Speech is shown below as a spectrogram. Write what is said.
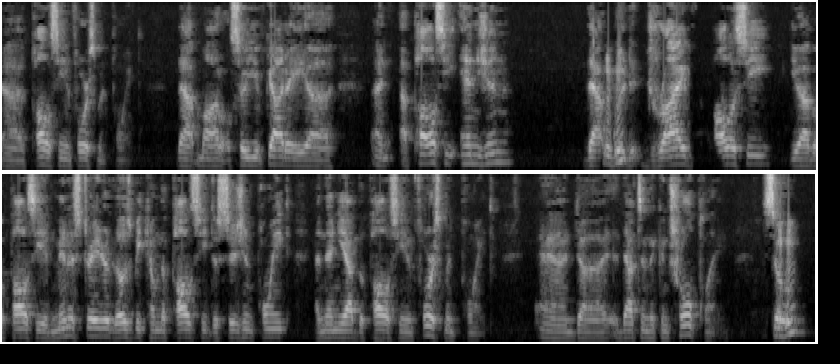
uh, policy enforcement point, that model. So you've got a, uh, an, a policy engine that mm-hmm. would drive policy. You have a policy administrator; those become the policy decision point, and then you have the policy enforcement point, and uh, that's in the control plane. So mm-hmm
